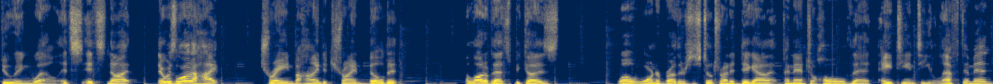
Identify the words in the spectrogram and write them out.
doing well. It's it's not. There was a lot of hype train behind it to try and build it. A lot of that's because, well, Warner Brothers is still trying to dig out that financial hole that AT and T left them in,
